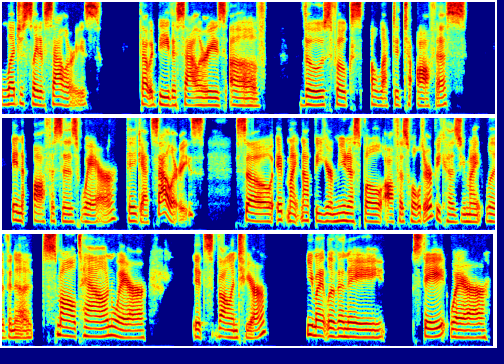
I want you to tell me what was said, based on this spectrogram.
legislative salaries? That would be the salaries of those folks elected to office in offices where they get salaries. So it might not be your municipal office holder because you might live in a small town where it's volunteer. You might live in a state where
